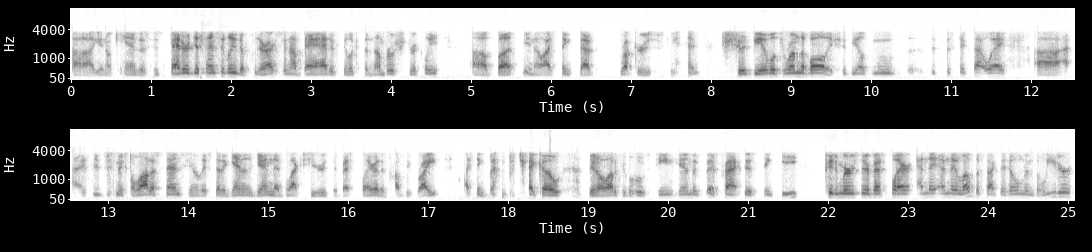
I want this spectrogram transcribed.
Uh, you know, Kansas is better defensively. They're they're actually not bad if you look at the numbers strictly. Uh, but you know, I think that Rutgers should be able to run the ball. They should be able to move the, the sticks that way. Uh, it just makes a lot of sense. You know, they've said again and again that Blackshear is their best player. They're probably right. I think Pacheco, you know, a lot of people who have seen him at, at practice think he could emerge their best player, and they and they love the fact that Hilliman's the leader.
